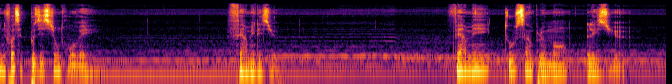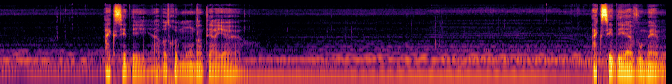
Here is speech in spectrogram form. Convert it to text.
Une fois cette position trouvée, fermez les yeux. Fermez tout simplement les yeux. Accédez à votre monde intérieur. Accédez à vous-même.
